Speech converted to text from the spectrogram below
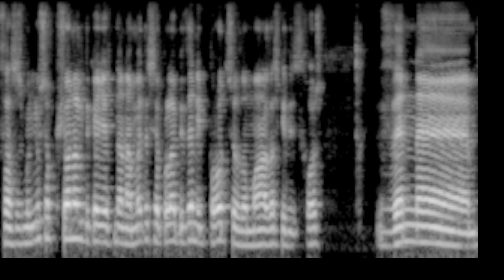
Θα σας μιλούσα πιο αναλυτικά για αυτήν την αναμέτρηση, απλά επειδή είναι η πρώτη εβδομάδα και δυστυχώς δεν, ε,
